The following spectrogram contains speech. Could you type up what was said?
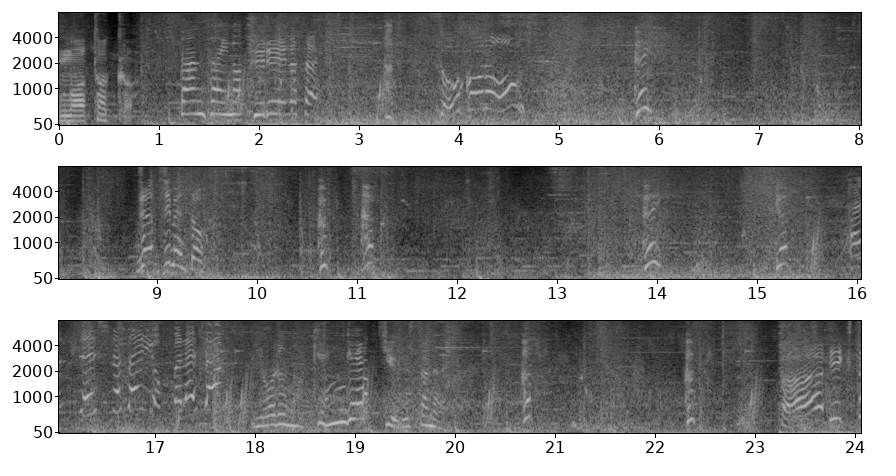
い。またか。断罪の震えなさい。走行のオンへい。ジャッジメント。ふっはっへい。やっ反省しなさい酔っ払いさん。夜の権限許さない。はっはっバーディクト。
